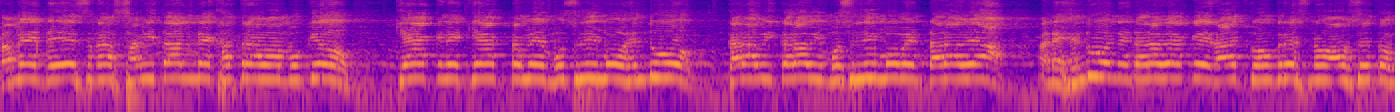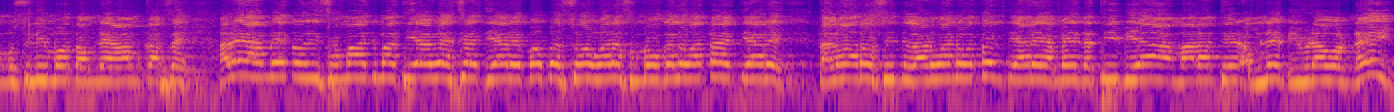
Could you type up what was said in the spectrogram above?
તમે દેશના સંવિધાનને ખતરામાં મૂક્યો. ક્યાંક ને ક્યાંક તમે મુસ્લિમો, હિન્દુઓ કરાવી કરાવી મુસ્લિમોને ડરાવ્યા. અને હિન્દુઓને ડરાવ્યા કે રાજ કોંગ્રેસનો આવશે તો મુસ્લિમો તમને આમ કરશે. અરે, અમે તો એ સમાજમાંથી આવ્યા છે. જ્યારે બસો વર્ષ મોગલો હતા ત્યારે તલવારો સિદ્ધ લડવાનો હતો ત્યારે અમે નથી બિયા, અમારાથી અમને બીવડાવો નહીં.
